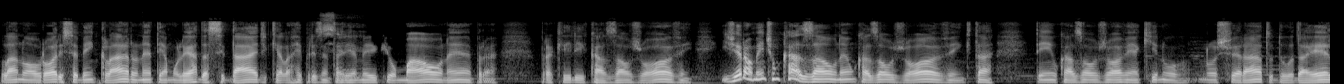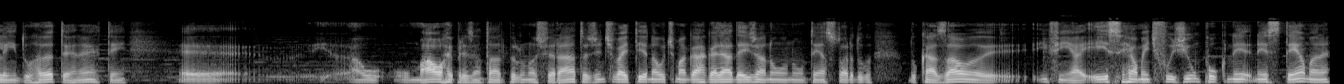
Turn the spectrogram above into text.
Lá no Aurora isso é bem claro, né? Tem a mulher da cidade que ela representaria Sim. meio que o mal, né? Para para aquele casal jovem e geralmente um casal, né? Um casal jovem que tá tem o casal jovem aqui no Nosferatu do, da Ellen e do Hutter, né? Tem é, o, o, mal representado pelo Nosferatu. A gente vai ter na última gargalhada aí já não, não tem a história do, do casal. Enfim, esse realmente fugiu um pouco ne, nesse tema, né?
